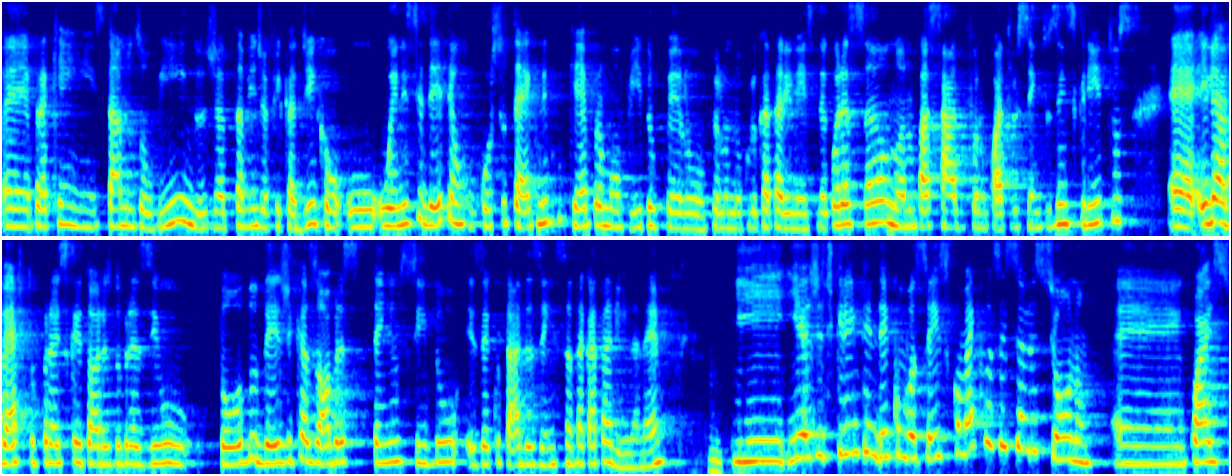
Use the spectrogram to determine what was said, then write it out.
é, para quem está nos ouvindo, já também já fica a dica, o, o, NCD tem um concurso técnico que é promovido pelo, pelo Núcleo Catarinense de Decoração. No ano passado foram 400 inscritos. É, ele é aberto para escritórios do Brasil todo, desde que as obras tenham sido executadas em Santa Catarina, né? E, e, a gente queria entender com vocês como é que vocês selecionam é, quais,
